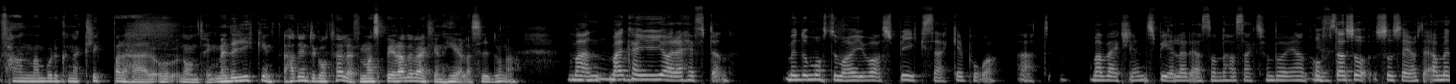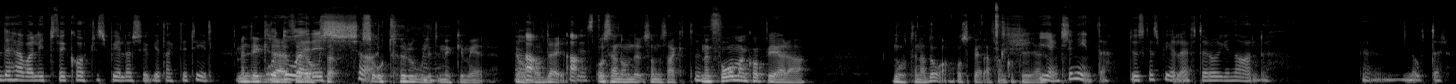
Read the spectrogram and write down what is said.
fan man borde kunna klippa det här och någonting. Men det gick inte, hade inte gått heller för man spelade verkligen hela sidorna. Man, man kan ju göra häften, men då måste man ju vara spiksäker på att man verkligen spelar det som det har sagts från början. Just Ofta så, så säger de här, ja men det här var lite för kort, vi spelar 20 takter till. Men det Och då är kräver det också kört. så otroligt mycket mer jobb Ja, av dig. ja. Det. Och sen om det, som sagt, men får man kopiera noterna då och spela från kopior? Egentligen inte. Du ska spela efter originalnoter. Eh, noter.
